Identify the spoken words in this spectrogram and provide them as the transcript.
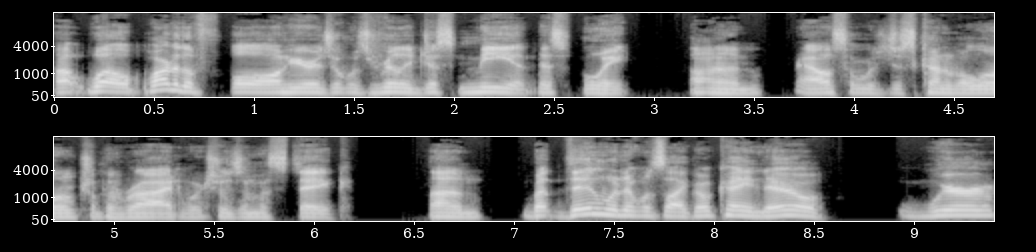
uh, well, part of the flaw here is it was really just me at this point. Um, Alison was just kind of along for the ride, which was a mistake. Um, but then when it was like, okay, now we're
